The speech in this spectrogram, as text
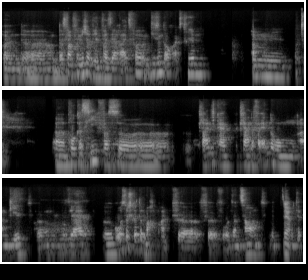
Und äh, das war für mich auf jeden Fall sehr reizvoll und die sind auch extrem ähm, äh, progressiv, was so äh, Kleinigkeit, kleine Veränderungen angeht, äh, wo sie halt große Schritte machen kann für, für, für unseren Sound mit, ja. mit den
